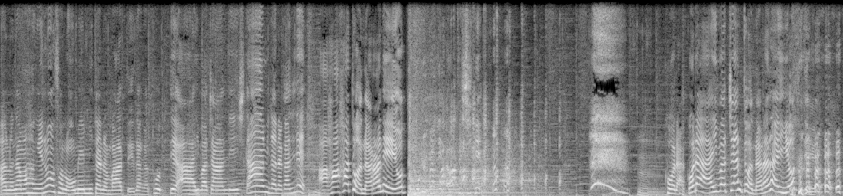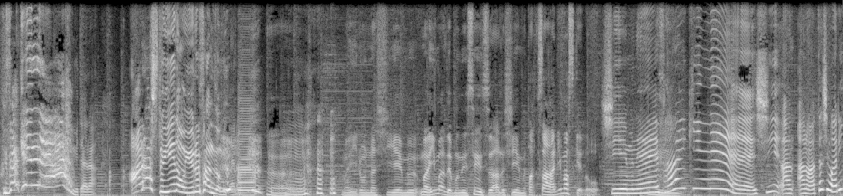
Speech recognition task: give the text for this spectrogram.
あの生ハゲのそのお面みたいなのバーってなんか取って「あー相葉ちゃんでした」みたいな感じで「あはは」とはならねえよって思って見てた私 こらこら相葉ちゃんとはならないよっていう。ふざけんなよみたいな。あ嵐といえども許さんぞみたいな。まあいろんな CM まあ今でもねセンスある CM たくさんありますけど。CM ね、うん。最近ね、C、ああの私割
